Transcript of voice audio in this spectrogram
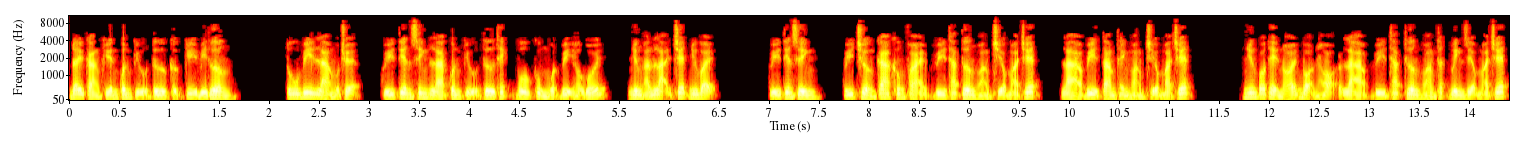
Đây càng khiến quân cựu tư cực kỳ bi thương. Tu vi là một chuyện, quý tiên sinh là quân cựu tư thích vô cùng một vị hậu bối, nhưng hắn lại chết như vậy quý tiên sinh, quý trưởng ca không phải vì thác thương hoàng triều mà chết, là vì tam thánh hoàng triều mà chết. Nhưng có thể nói bọn họ là vì thác thương hoàng thất vinh diệu mà chết,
